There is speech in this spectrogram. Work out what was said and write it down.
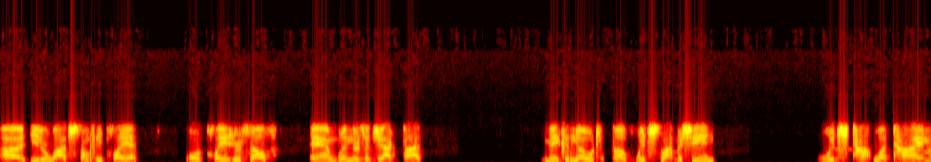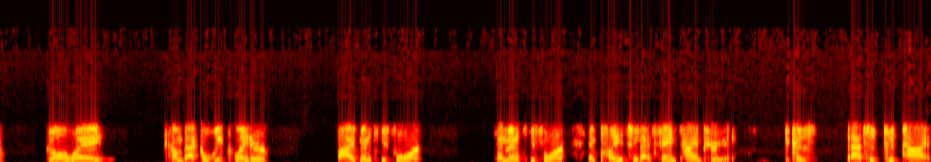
uh, either watch somebody play it or play it yourself. And when there's a jackpot, make a note of which slot machine, which to- what time, go away, come back a week later, five minutes before, 10 minutes before and play through that same time period because that's a good time.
